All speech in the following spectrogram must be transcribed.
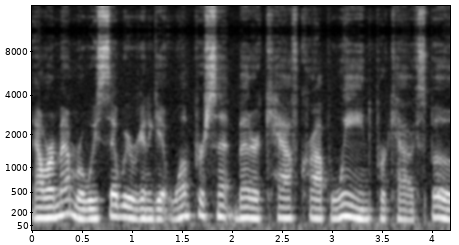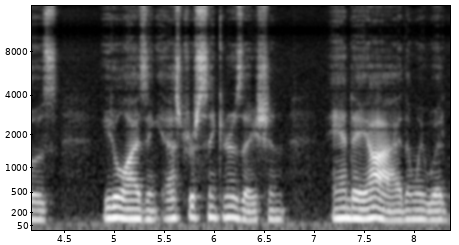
Now remember, we said we were going to get 1% better calf crop weaned per cow exposed utilizing estrus synchronization and AI than we would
